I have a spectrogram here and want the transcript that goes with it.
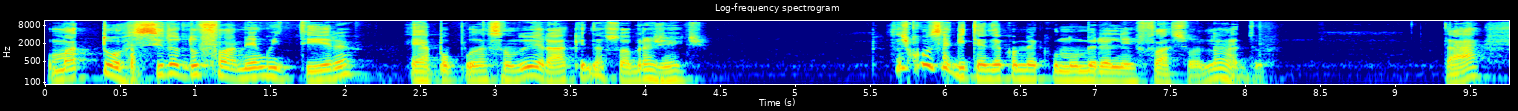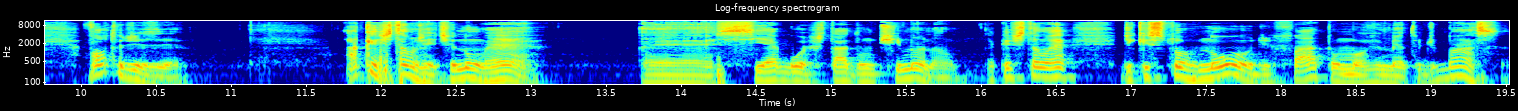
uma torcida do Flamengo inteira é a população do Iraque e ainda sobra gente. Vocês conseguem entender como é que o número é inflacionado? Tá? Volto a dizer. A questão, gente, não é é, se é gostar de um time ou não. A questão é de que se tornou, de fato, um movimento de massa.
